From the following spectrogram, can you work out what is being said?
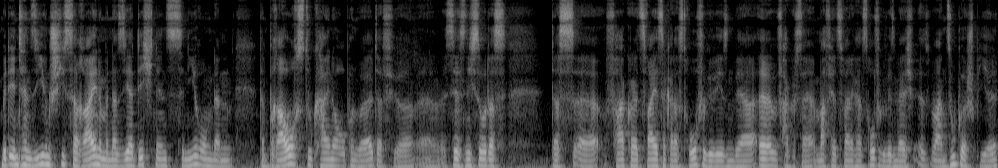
mit intensiven Schießereien und mit einer sehr dichten Inszenierung, dann, dann brauchst du keine Open World dafür. Äh, es ist jetzt nicht so, dass, dass äh, Far Cry 2 jetzt eine Katastrophe gewesen wäre, äh, Far Cry 2, Mafia 2 eine Katastrophe gewesen wäre. Es war ein super Spiel,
